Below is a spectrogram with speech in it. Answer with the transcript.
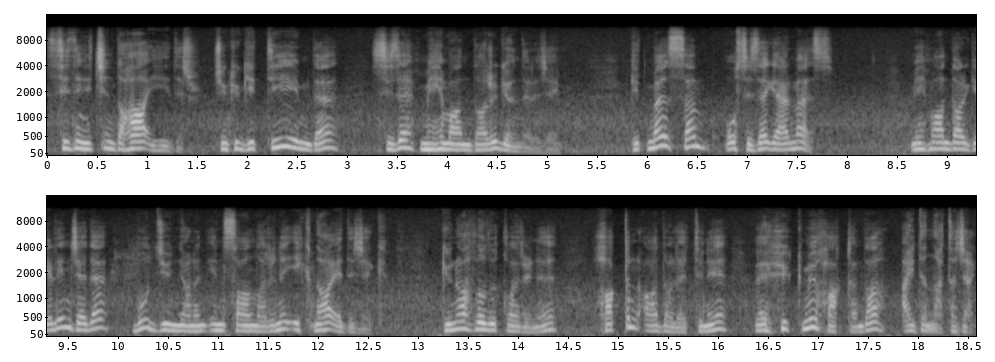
sizin için daha iyidir. Çünkü gittiğimde size mihmandarı göndereceğim. Gitmezsem o size gelmez. Mihmandar gelince de bu dünyanın insanlarını ikna edecek. Günahlılıklarını, hakkın adaletini ve hükmü hakkında aydınlatacak.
